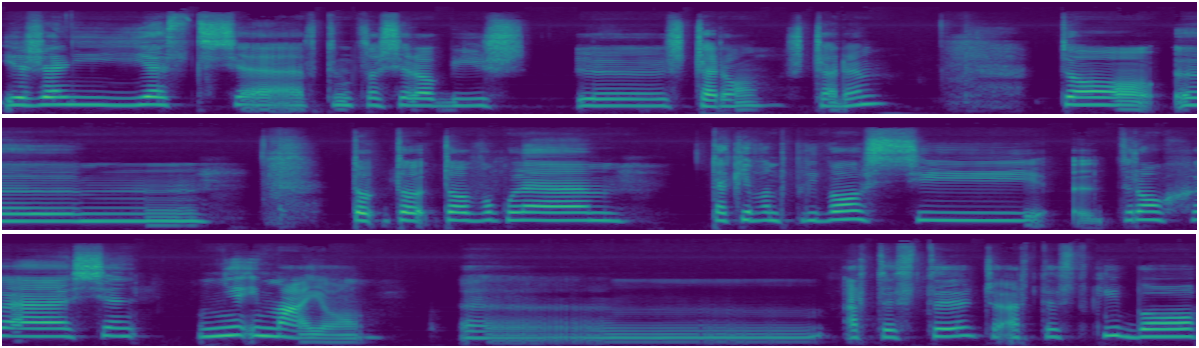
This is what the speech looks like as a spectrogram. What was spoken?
jeżeli jest się w tym, co się robi, y, szczerą, szczerym, to, to, to, to w ogóle takie wątpliwości trochę się nie imają artysty czy artystki, bo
